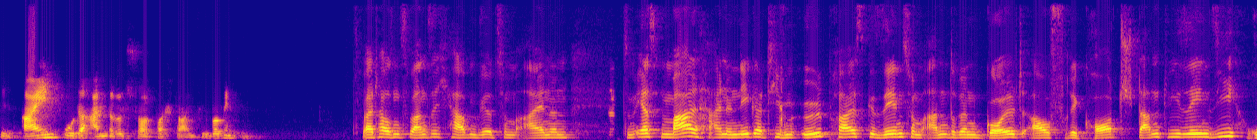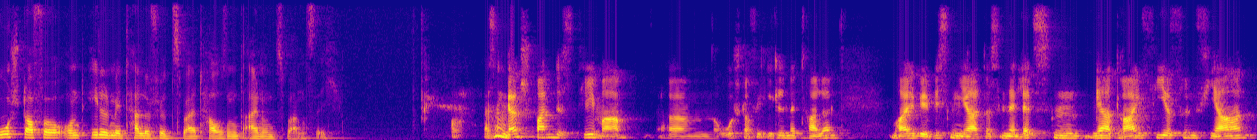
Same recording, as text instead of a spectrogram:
den ein oder anderen Stolperstein zu überwinden. 2020 haben wir zum einen zum ersten Mal einen negativen Ölpreis gesehen, zum anderen Gold auf Rekordstand. Wie sehen Sie Rohstoffe und Edelmetalle für 2021? Das ist ein ganz spannendes Thema, ähm, Rohstoffe, Edelmetalle, weil wir wissen ja, dass in den letzten ja, drei, vier, fünf Jahren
